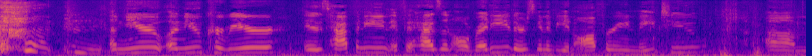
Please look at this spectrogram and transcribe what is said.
a new a new career is happening if it hasn't already there's going to be an offering made to you um,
